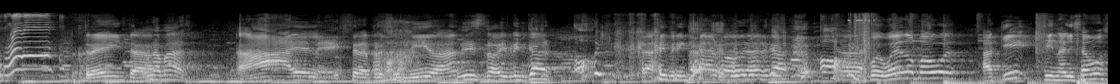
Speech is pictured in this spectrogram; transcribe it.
huevos. Treinta. Una más. Ah, el extra presumido, ¿ah? Listo, y brincar. Ay, brincar, Paul. brincar. Pues bueno, Paul, aquí finalizamos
